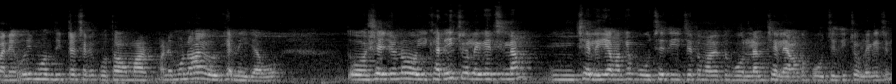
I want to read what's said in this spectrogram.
মানে ওই মন্দিরটা ছেড়ে কোথাও আমার মানে মনে হয় ওইখানেই যাব। তো সেই জন্য ওইখানেই চলে গেছিলাম। ছেলেই আমাকে পৌঁছে দিয়েছে, তোমাদের তো বললাম, ছেলে আমাকে পৌঁছে দিয়ে চলে গেছিল,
